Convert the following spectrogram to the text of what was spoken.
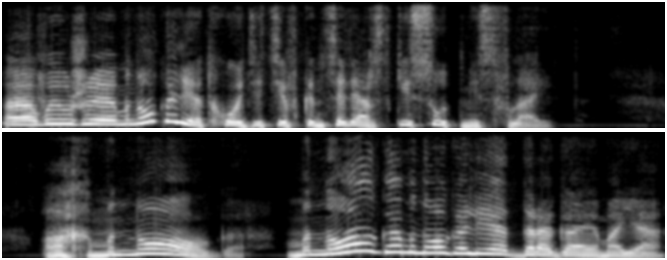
«А «Вы уже много лет ходите в канцелярский суд, мисс Флайт?» «Ах, много! Много-много лет, дорогая моя,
